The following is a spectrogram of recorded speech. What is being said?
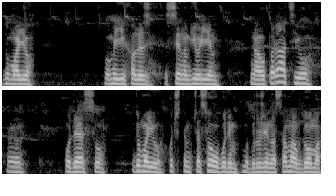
Думаю, бо ми їхали з з сином Юрієм на операцію е, в Одесу. Думаю, хоч тимчасово будемо, бо дружина сама вдома.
